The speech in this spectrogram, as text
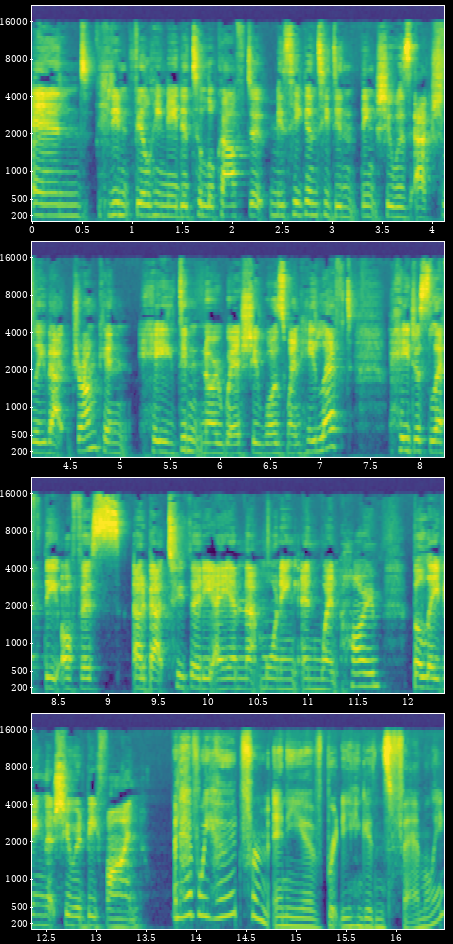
And he didn't feel he needed to look after Miss Higgins. He didn't think she was actually that drunk and he didn't know where she was when he left. He just left the office at about 2:30 a.m. that morning and went home believing that she would be fine. And have we heard from any of Brittany Higgins' family?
